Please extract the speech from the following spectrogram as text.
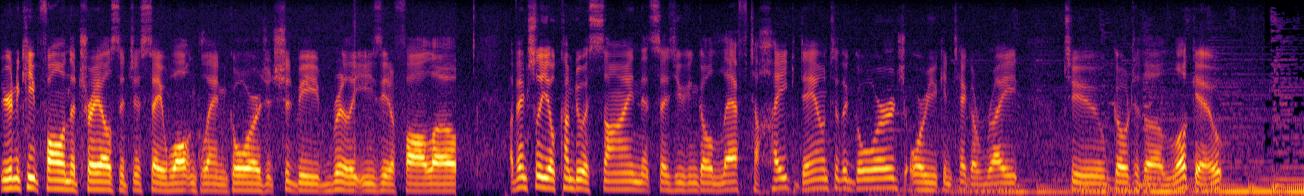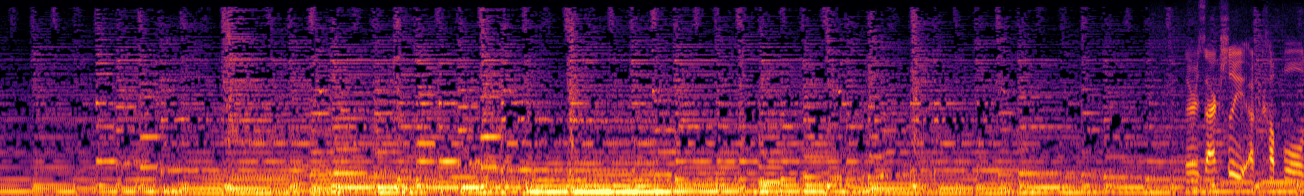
You're gonna keep following the trails that just say Walton Glen Gorge. It should be really easy to follow. Eventually you'll come to a sign that says you can go left to hike down to the gorge or you can take a right to go to the lookout. There's actually a couple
